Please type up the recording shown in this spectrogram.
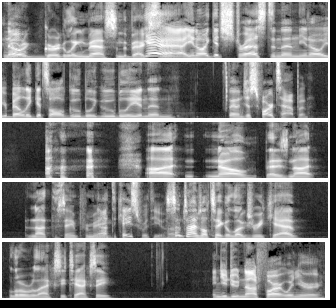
No, You No. were a gurgling mess in the back Yeah, seat. you know, I get stressed, and then you know your belly gets all goobly goobly, and then then just farts happen. Uh, n- no, that is not not the same for me. Not the case with you, huh? Sometimes I'll take a luxury cab, a little relaxy taxi. and you do not fart when you're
